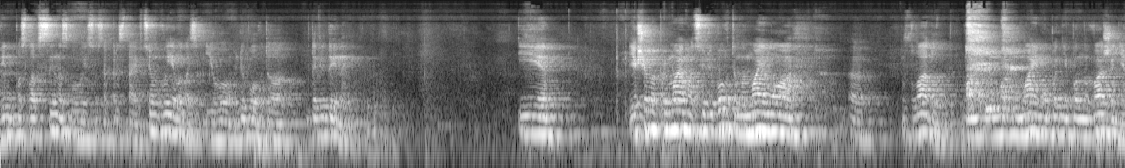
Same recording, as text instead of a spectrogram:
Він послав Сина свого Ісуса Христа, і в цьому виявилася Його любов до, до людини. І якщо ми приймаємо цю любов, то ми маємо е, владу, ми, маємо певні повноваження,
